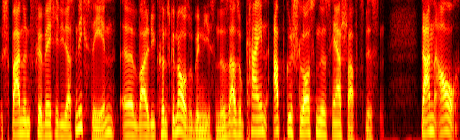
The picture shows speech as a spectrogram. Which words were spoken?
spannend für welche, die das nicht sehen, äh, weil die können es genauso genießen. Das ist also kein abgeschlossenes Herrschaftswissen. Dann auch,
